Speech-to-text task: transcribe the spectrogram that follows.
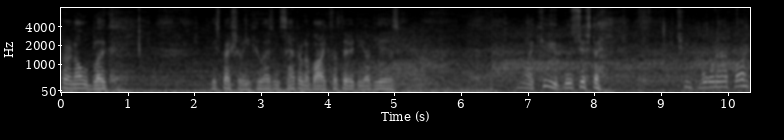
for an old bloke, especially who hasn't sat on a bike for 30 odd years. My cube was just a cheap worn out bike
